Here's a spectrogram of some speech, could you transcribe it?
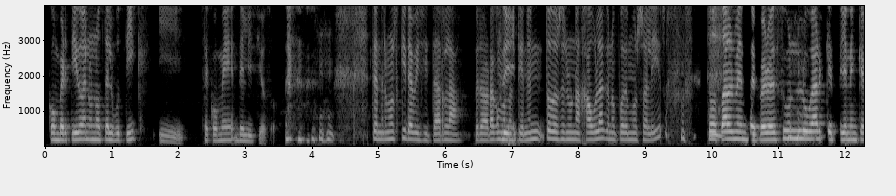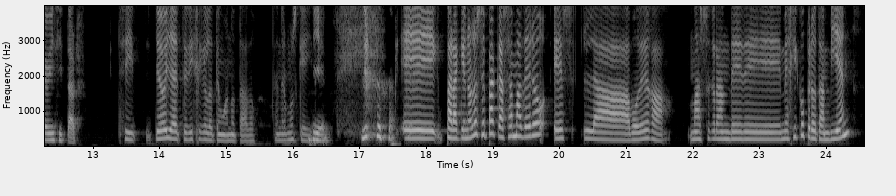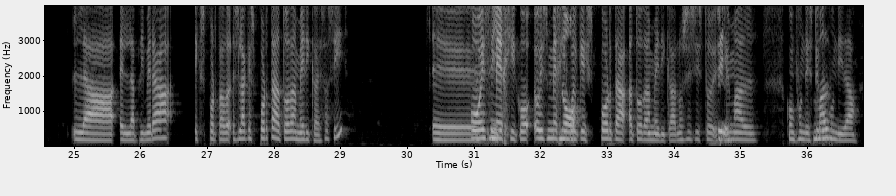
convertido en un hotel boutique y se come delicioso. Tendremos que ir a visitarla, pero ahora como nos tienen todos en una jaula que no podemos salir. Totalmente, pero es un lugar que tienen que visitar. Sí, yo ya te dije que lo tengo anotado. Tendremos que ir. Bien. Eh, para que no lo sepa, Casa Madero es la bodega más grande de México, pero también la, la primera exportadora, es la que exporta a toda América, ¿es así? Eh, o es México, o es México el que exporta a toda América. No sé si estoy, mal confundida, estoy confundida.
